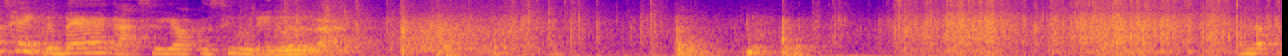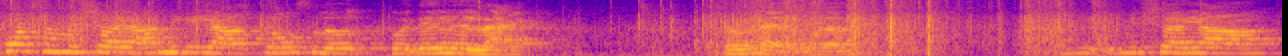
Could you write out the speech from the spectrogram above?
take the bag out so y'all can see what they look like. And of course I'm gonna show y'all, let me give y'all a close look what they look like. Okay, well, let me, show y'all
